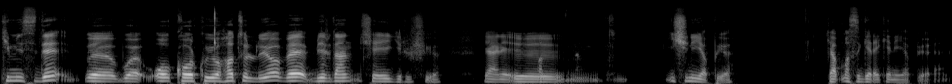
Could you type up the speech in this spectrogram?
Kimisi de e, bu- o korkuyu hatırlıyor ve birden şeye girişiyor. Yani e, işini yapıyor. Yapması gerekeni yapıyor yani.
